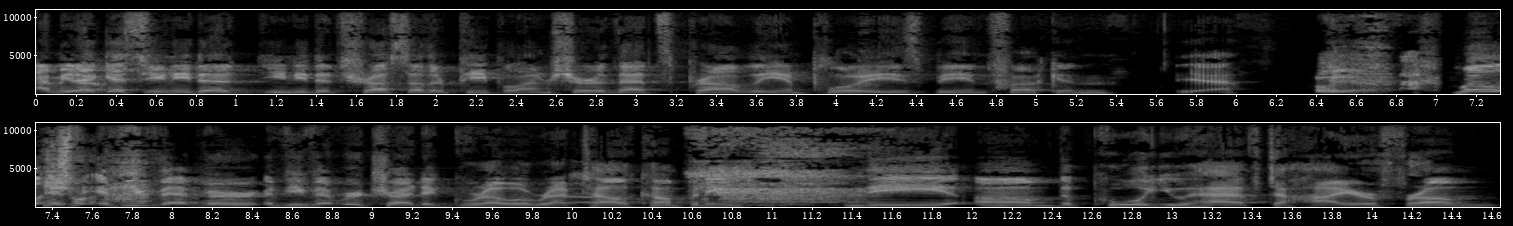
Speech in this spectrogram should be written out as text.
I mean, I guess you need to you need to trust other people. I'm sure that's probably employees being fucking yeah. oh yeah, Well, if, if you've ever if you've ever tried to grow a reptile company, the um the pool you have to hire from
